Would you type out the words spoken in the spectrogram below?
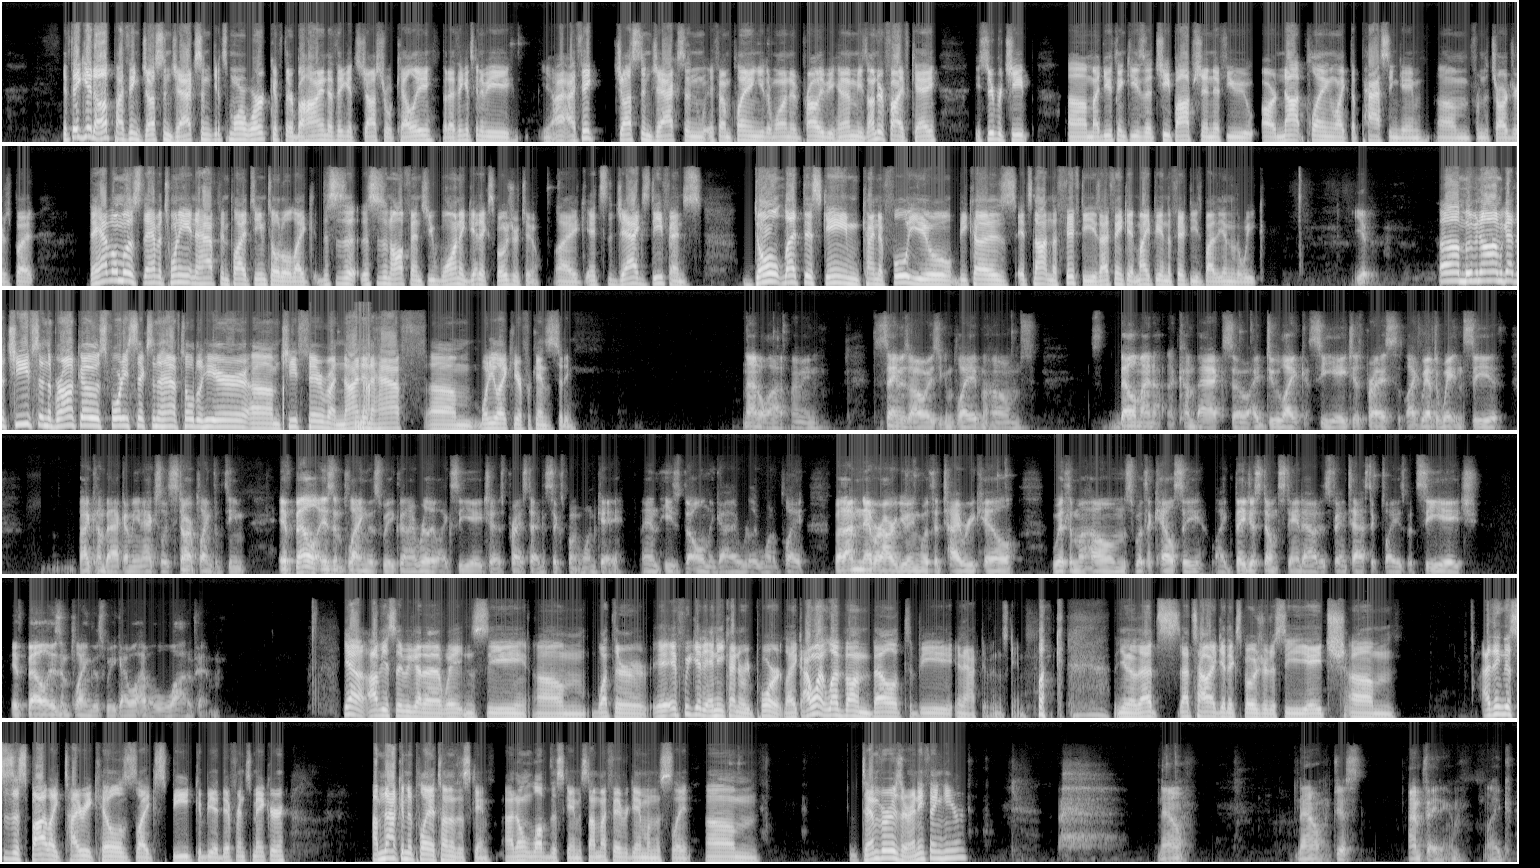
if they get up, I think Justin Jackson gets more work. If they're behind, I think it's Joshua Kelley. But I think it's going to be, you know, I, I, think Justin Jackson. If I'm playing either one, it'd probably be him. He's under 5K. He's super cheap. Um, I do think he's a cheap option if you are not playing like the passing game um, from the Chargers, but they have almost they have a 28 and a half implied team total like this is a this is an offense you want to get exposure to like it's the jags defense don't let this game kind of fool you because it's not in the 50s i think it might be in the 50s by the end of the week yep uh, moving on, we got the Chiefs and the Broncos, 46 and a half total here. Um, Chiefs favored by nine and a half. Um, what do you like here for Kansas City? Not a lot. I mean, it's the same as always. You can play Mahomes. Bell might not come back, so I do like CEH's price. Like we have to wait and see if, I come back. I mean, actually start playing for the team. If Bell isn't playing this week, then I really like CEH's price tag of 6.1K, and he's the only guy I really want to play. But I'm never arguing with a Tyreek Hill, with a Mahomes, with a Kelce. Like they just don't stand out as fantastic plays. But CEH, if Bell isn't playing this week, I will have a lot of him yeah, obviously we gotta wait and see um, what they're if we get any kind of report. Like I want Le'Veon Bell to be inactive in this game. like you know that's that's how I get exposure to CEH. Um, I think this is a spot like Tyreek Hill's like speed could be a difference maker. I'm not to play a ton of this game. I don't love this game. It's not my favorite game on the slate. Um, Denver, is there anything here? No, now. Just I'm fading him. Like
